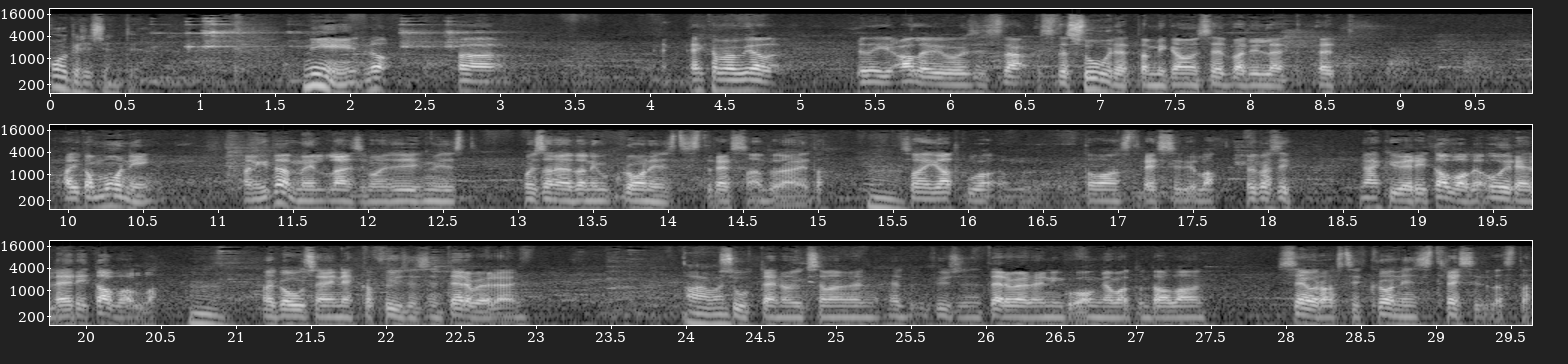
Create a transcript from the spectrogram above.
oikeasti syntyy? Niin, no äh, ehkä mä vielä jotenkin alleviivaisin sitä, sitä suhdetta, mikä on sen välillä, että, että aika moni, ainakin täällä meillä länsimaisista ihmisistä, voi sanoa jotain niin kroonisesti stressaantuneita. Mm. Se on jatkuva tavallaan stressitila, joka sitten näkyy eri tavalla ja oireilee eri tavalla. Mm. Aika usein ehkä fyysisen terveyden Aivan. suhteen on yksi sellainen, että fyysisen terveyden niin kuin ongelmat on tavallaan seurausta siitä kroonisesta stressitilasta.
